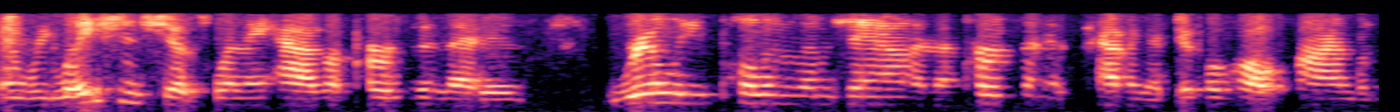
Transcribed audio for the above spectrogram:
in relationships when they have a person that is really pulling them down and the person is having a difficult time with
